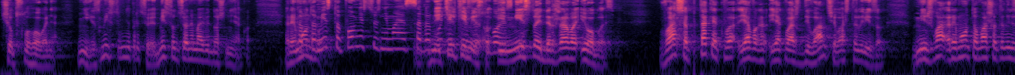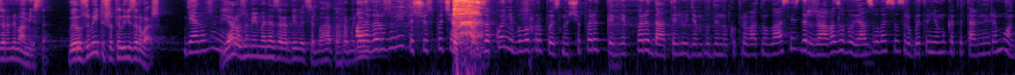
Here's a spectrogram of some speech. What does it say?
чи обслуговування? Ні, з містом не працює. Місто до цього не має відношення ніякого. Ремонт Тобто місто повністю знімає з себе не будь-які тільки місто, і місто, і держава, і область. Ваша так, як я як ваш диван чи ваш телевізор. Між ва- ремонтом вашого телевізора немає міста. Ви розумієте, що телевізор ваш? Я розумію. Я розумію, мене зараз дивиться багато громадян. Але ви розумієте, що спочатку в законі було прописано, що перед тим, як передати людям будинок у приватну власність, держава зобов'язувалася зробити в ньому капітальний ремонт.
